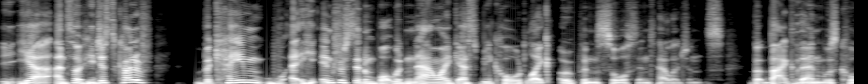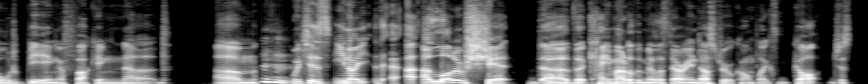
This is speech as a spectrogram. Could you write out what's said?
yeah, and so he just kind of became he interested in what would now I guess be called like open source intelligence, but back then was called being a fucking nerd. Um Mhm. which is you know a, a lot of shit uh, that came out of the military industrial complex got just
